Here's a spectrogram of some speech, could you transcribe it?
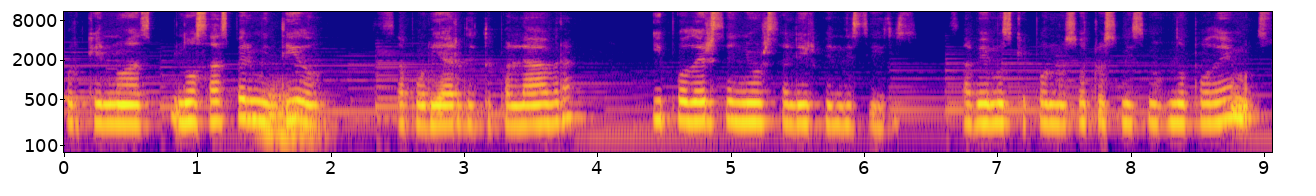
porque nos, has permitido saborear de tu palabra y poder, Señor, salir bendecidos. Sabemos que por nosotros mismos no podemos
